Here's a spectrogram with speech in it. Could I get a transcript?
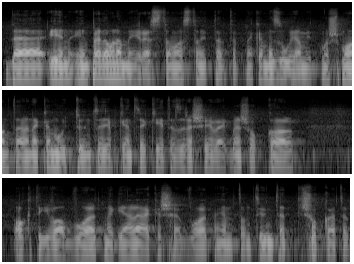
De én, én például nem éreztem azt, amit, tehát nekem ez új, amit most mondtál. Nekem úgy tűnt egyébként, hogy a 2000-es években sokkal aktívabb volt, meg ilyen lelkesebb volt, meg nem tudom, tüntet, sokkal több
